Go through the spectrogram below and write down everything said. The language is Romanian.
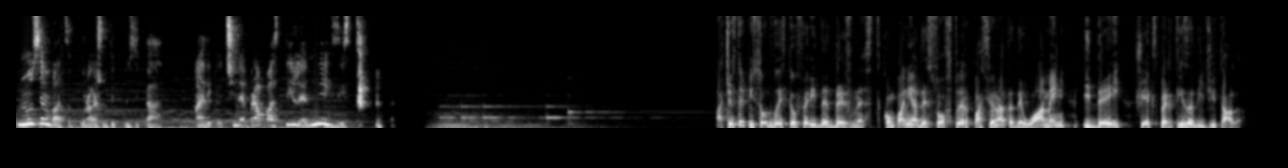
Nu se învață curajul de pe zi pe Adică cine vrea pastile, nu există. Acest episod vă este oferit de DevNest, compania de software pasionată de oameni, idei și expertiză digitală.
